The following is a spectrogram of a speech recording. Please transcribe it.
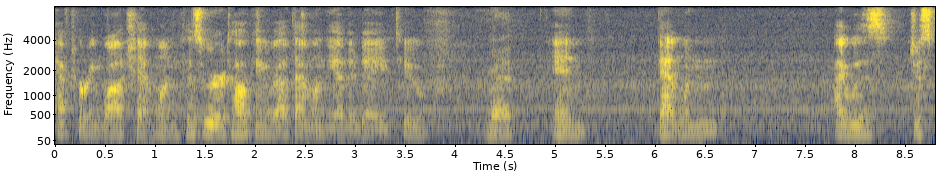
have to rewatch that one because we were talking about that one the other day too, Right. and that one, I was just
